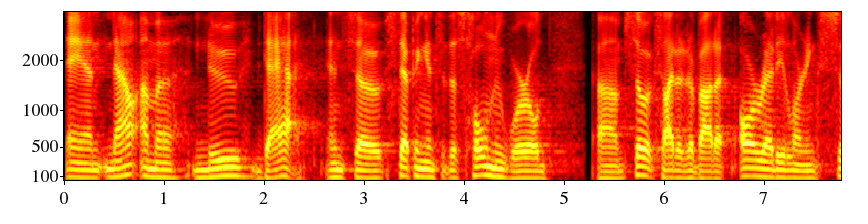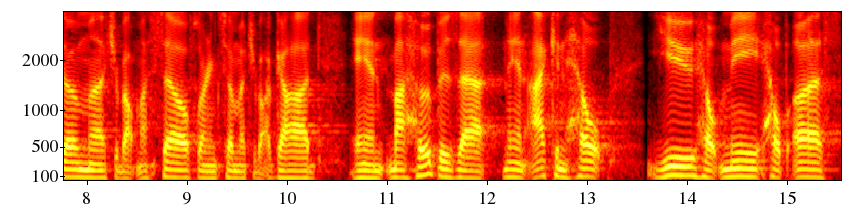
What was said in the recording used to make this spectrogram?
and now I'm a new dad. And so, stepping into this whole new world, um, so excited about it. Already learning so much about myself, learning so much about God. And my hope is that, man, I can help you, help me, help us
